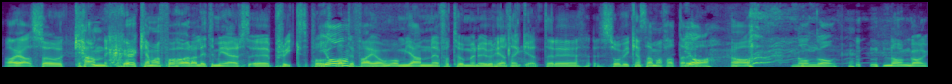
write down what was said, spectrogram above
Ja. Ja, så kanske kan man få höra lite mer eh, pricks på Ja. Spotify om, om Janne får tummen ur helt enkelt. Är det så vi kan sammanfatta det? Ja. ja. Någon gång. Någon gång.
